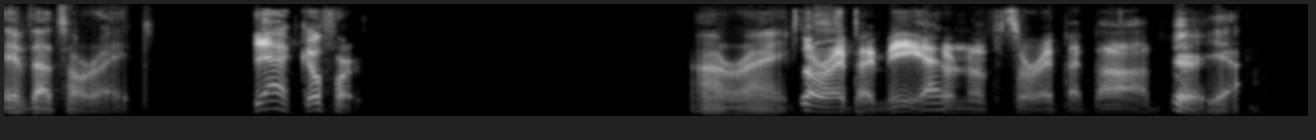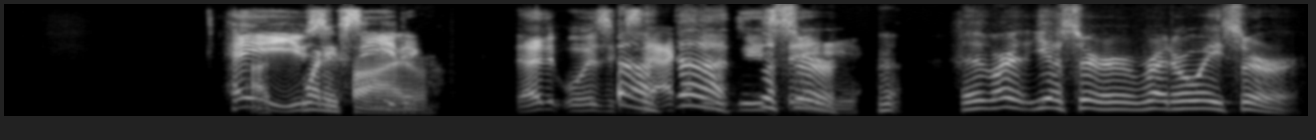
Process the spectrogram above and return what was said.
If that's all right. Yeah, go for it. All right. It's all right by me. I don't know if it's all right by Bob. Sure, yeah. Hey, Uh, you 25. succeeded. That was exactly ah, the DC. yes, sir. Uh, right, yes, sir. Right away, sir.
